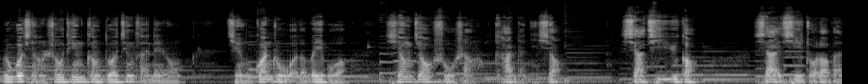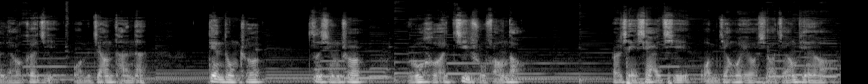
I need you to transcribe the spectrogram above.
如果想收听更多精彩内容，请关注我的微博“香蕉树上看着你笑”。下期预告：下一期卓老板聊科技，我们将谈谈电动车、自行车如何技术防盗。而且下一期我们将会有小奖品哦。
